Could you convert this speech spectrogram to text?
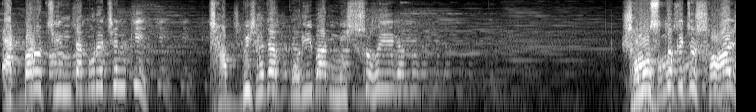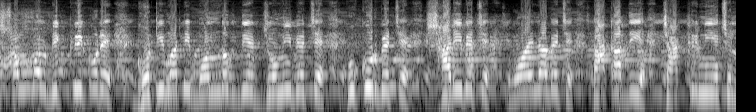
একবারও চিন্তা করেছেন কি? ছাব্বিশ হাজার পরিবার নিঃস্ব হয়ে গেল। সমস্ত কিছু সহায় সম্বল বিক্রি করে ঘটি মাটি বন্ধক দিয়ে জমি বেচে, পুকুর বেচে, শাড়ি বেচে, গয়না বেচে, টাকা দিয়ে চাকরি নিয়েছিল।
